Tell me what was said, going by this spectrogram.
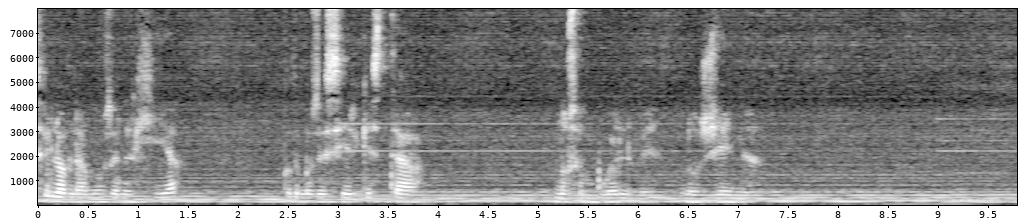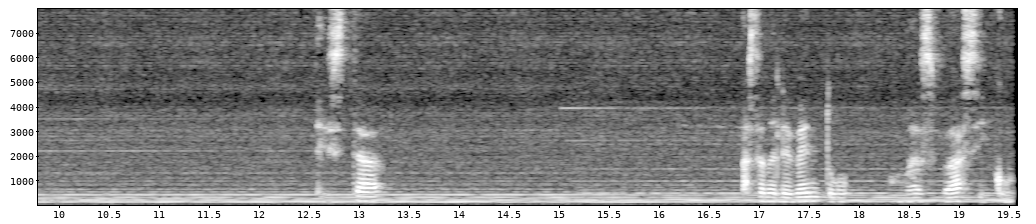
Si lo hablamos de energía, podemos decir que esta nos envuelve, nos llena, hasta en el evento más básico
